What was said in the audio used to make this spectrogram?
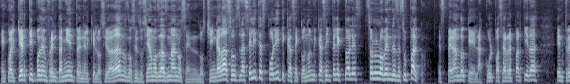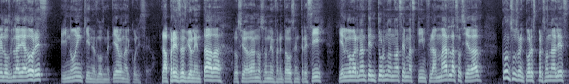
En cualquier tipo de enfrentamiento en el que los ciudadanos nos ensuciamos las manos en los chingadazos, las élites políticas, económicas e intelectuales solo lo ven desde su palco, esperando que la culpa sea repartida entre los gladiadores y no en quienes los metieron al coliseo. La prensa es violentada, los ciudadanos son enfrentados entre sí y el gobernante en turno no hace más que inflamar la sociedad con sus rencores personales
